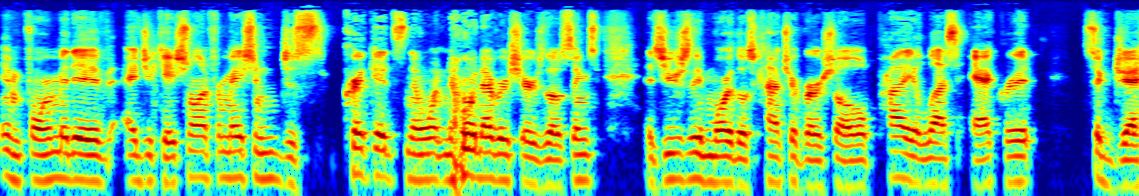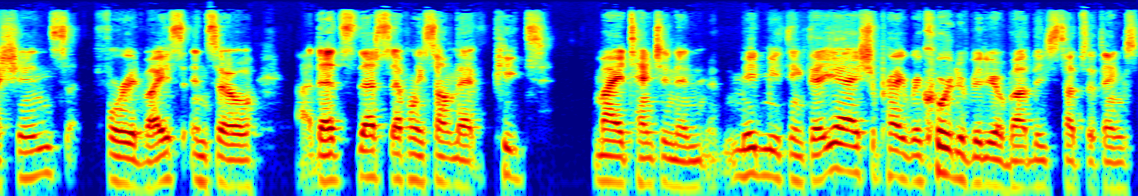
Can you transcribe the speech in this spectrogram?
informative educational information just crickets. No one no one ever shares those things. It's usually more those controversial probably less accurate suggestions for advice. And so uh, that's that's definitely something that piqued my attention and made me think that yeah i should probably record a video about these types of things.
